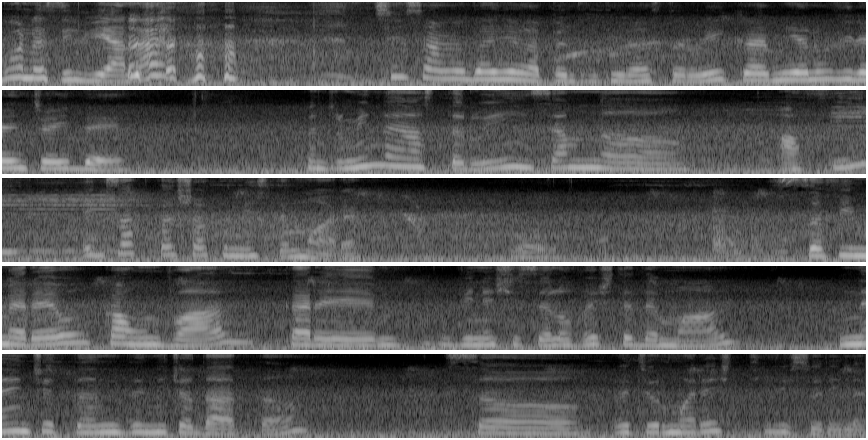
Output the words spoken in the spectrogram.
Bună, Silviana! Ce înseamnă, Daniela, pentru tine a stărui? Că mie nu vine nicio idee. Pentru mine a stărui înseamnă a fi exact așa cum este marea. Wow. Să fii mereu ca un val care vine și se lovește de mal, neîncetând niciodată să îți urmărești visurile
